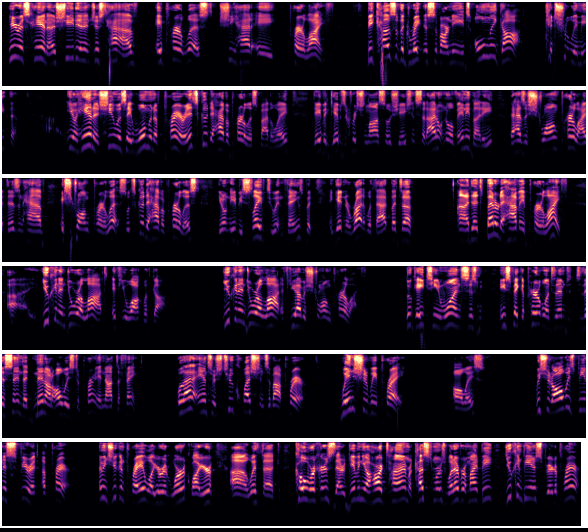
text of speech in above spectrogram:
Here is Hannah. She didn't just have a prayer list, she had a prayer life. Because of the greatness of our needs, only God can truly meet them. You know, Hannah, she was a woman of prayer, and it's good to have a prayer list, by the way. David Gibbs, the Christian Law Association, said, I don't know of anybody that has a strong prayer life that doesn't have a strong prayer list. So it's good to have a prayer list. You don't need to be slave to it and things, but and get in a rut with that. But uh, uh, it's better to have a prayer life. Uh, you can endure a lot if you walk with God. You can endure a lot if you have a strong prayer life. Luke 18:1 says, He spake a parable unto them to this end that men ought always to pray and not to faint. Well, that answers two questions about prayer. When should we pray? Always. We should always be in a spirit of prayer. That means you can pray while you're at work, while you're uh, with uh, coworkers that are giving you a hard time, or customers, whatever it might be. You can be in a spirit of prayer.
